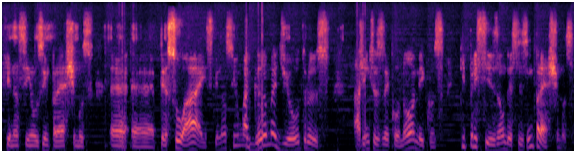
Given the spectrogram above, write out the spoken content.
financiam os empréstimos é, é, pessoais, financiam uma gama de outros agentes econômicos que precisam desses empréstimos.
